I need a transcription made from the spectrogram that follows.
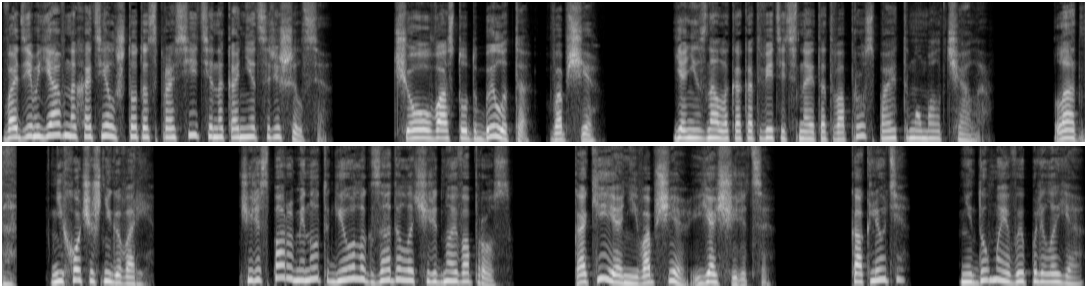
Вадим явно хотел что-то спросить и, наконец, решился. «Чё у вас тут было-то вообще?» Я не знала, как ответить на этот вопрос, поэтому молчала. «Ладно, не хочешь — не говори. Через пару минут геолог задал очередной вопрос. «Какие они вообще, ящерицы?» «Как люди?» Не думая, выпалила я.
